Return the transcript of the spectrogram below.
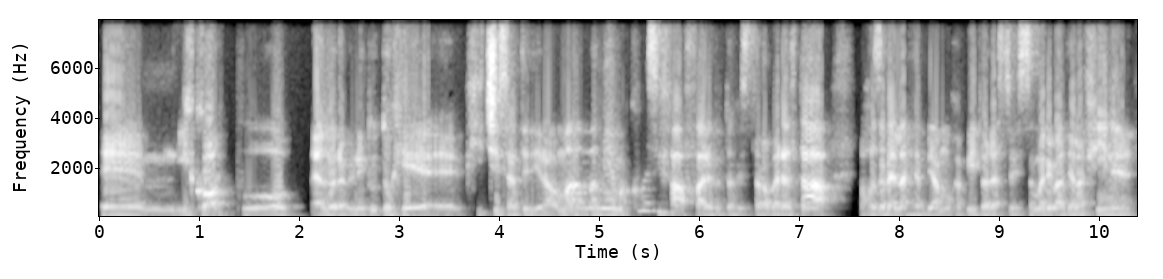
ehm, il corpo, allora prima di tutto che eh, chi ci sente dirà oh, mamma mia ma come si fa a fare tutta questa roba? In realtà la cosa bella che abbiamo capito adesso che siamo arrivati alla fine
